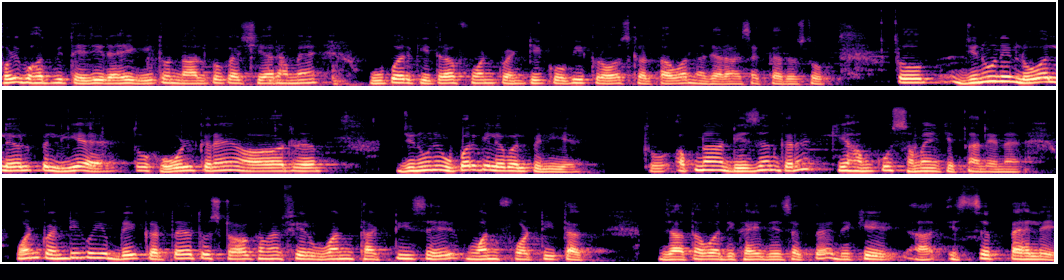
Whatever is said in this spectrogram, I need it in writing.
थोड़ी बहुत भी तेज़ी रहेगी तो नालको का शेयर हमें ऊपर की तरफ़ 120 को भी क्रॉस करता हुआ नज़र आ सकता है दोस्तों। तो जिन्होंने लोअर लेवल पे लिया है तो होल्ड करें और जिन्होंने ऊपर के लेवल पे लिया है तो अपना डिसीज़न करें कि हमको समय कितना देना है। 120 को ये ब्रेक करता है तो स्टॉक हमें फिर 130 से 140 तक जाता हुआ दिखाई दे सकता है। देखिए इससे पहले,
